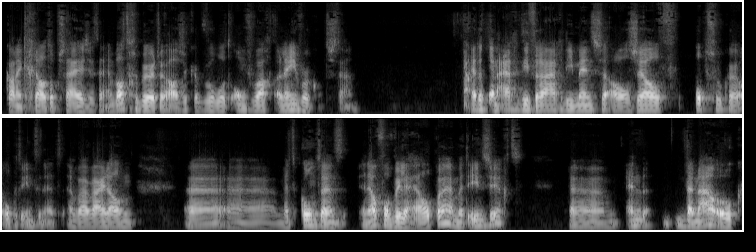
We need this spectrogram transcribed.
Kan ik geld opzij zetten? En wat gebeurt er als ik er bijvoorbeeld onverwacht alleen voor kom te staan? Ja. dat zijn eigenlijk die vragen die mensen al zelf opzoeken op het internet. En waar wij dan uh, uh, met content in elk geval willen helpen, met inzicht. en daarna ook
